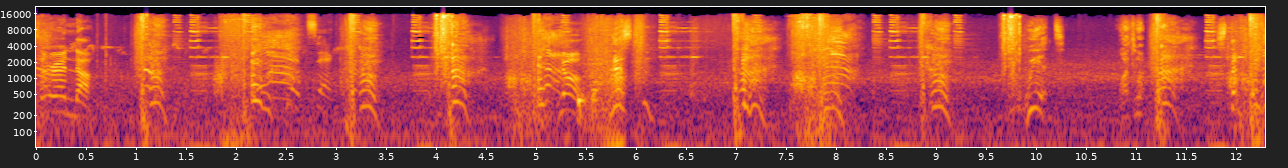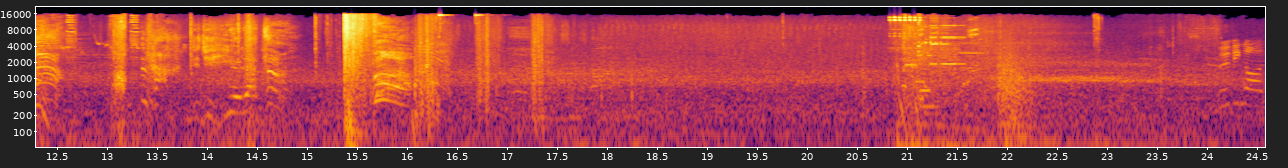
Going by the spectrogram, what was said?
Surrender. Yo, listen. Wait. What? What? Stop. Hear that? Moving on.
